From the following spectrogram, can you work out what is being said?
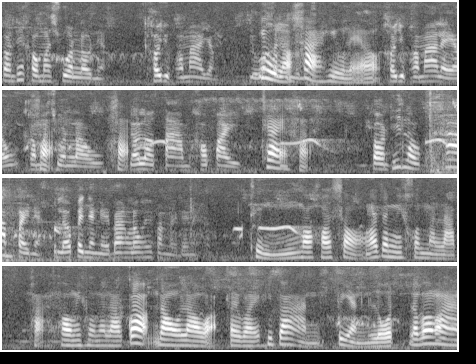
ตอนที่เขามาชวนเราเนี่ยเขาอยู่พม่ายังหรือว่ายู่เขาแล้วค่ะอยู่แล้ว เขาอยู่พม่าแล้วเขามาค่ะชวนเราค่ะแล้วเราตามเขาไป ใช่ค่ะ ตอนที่เราข้ามไปเนี่ยแล้วเป็นยังไงบ้างเล่าให้ฟังหน่อยได้ไหมครับถึงบคสก็จะมีคนมารับ ค่ะ พอมีคนมารับก็เราเราอะไปไว้ที่บ้านเปลี่ยนรถ แล้วประมาณ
